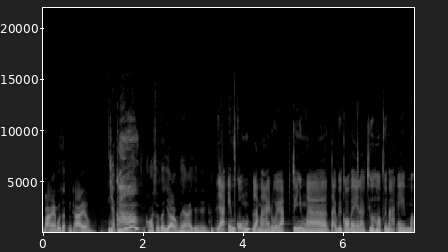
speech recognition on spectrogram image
bạn em có thích con trai không dạ có. Có sao tới giờ không thấy ai chứ nhỉ? Dạ em cũng làm ai rồi á. Chứ nhưng mà tại vì có vẻ là chưa hợp với bạn em á.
